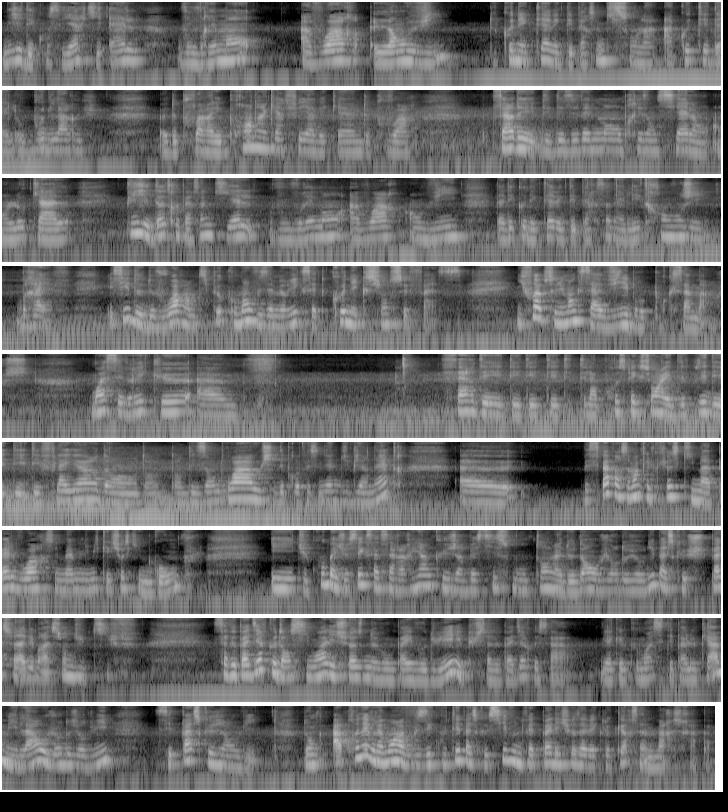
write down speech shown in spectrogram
Mais j'ai des conseillères qui, elles, vont vraiment avoir l'envie de connecter avec des personnes qui sont là, à côté d'elles, au bout de la rue, euh, de pouvoir aller prendre un café avec elles, de pouvoir faire des, événements en présentiel, en, local. Puis j'ai d'autres personnes qui, elles, vont vraiment avoir envie d'aller connecter avec des personnes à l'étranger. Bref, essayez de, voir un petit peu comment vous aimeriez que cette connexion se fasse. Il faut absolument que ça vibre pour que ça marche. Moi, c'est vrai que euh, faire de la prospection, aller déposer des, flyers dans, des endroits ou chez des professionnels du bien-être, euh, c'est pas forcément quelque chose qui m'appelle, voire c'est même limite quelque chose qui me gonfle. Et du coup, ben, je sais que ça sert à rien que j'investisse mon temps là-dedans au jour d'aujourd'hui parce que je suis pas sur la vibration du kiff. Ça veut pas dire que dans six mois les choses ne vont pas évoluer et puis ça veut pas dire que ça, il y a quelques mois c'était pas le cas, mais là au jour d'aujourd'hui, c'est pas ce que j'ai envie. Donc apprenez vraiment à vous écouter parce que si vous ne faites pas les choses avec le cœur, ça ne marchera pas.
